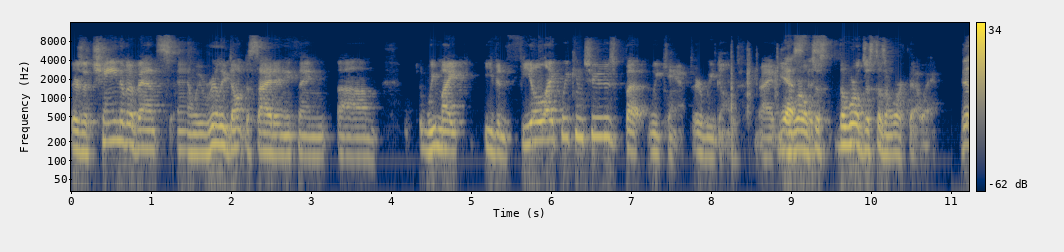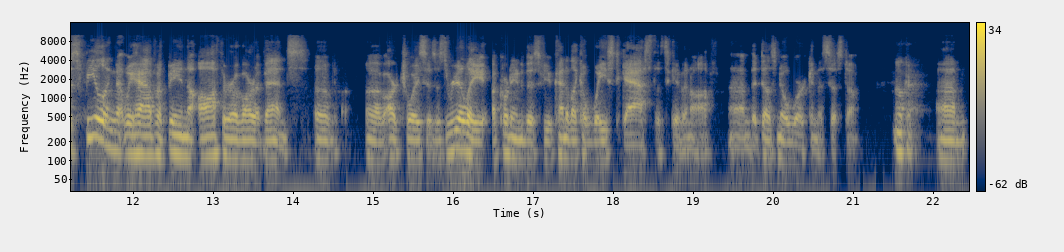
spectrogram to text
there's a chain of events, and we really don't decide anything. Um, we might even feel like we can choose, but we can't or we don't, right? Yes, the world this, just the world just doesn't work that way. This feeling that we have of being the author of our events, of of our choices, is really, according to this view, kind of like a waste gas that's given off um, that does no work in the system. Okay. Um,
